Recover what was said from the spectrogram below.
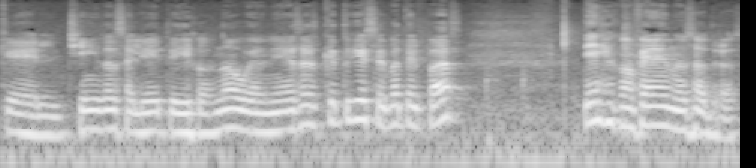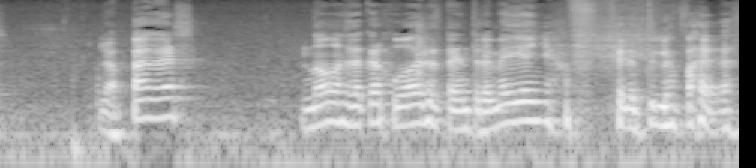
Que el chinito salió y te dijo: No, weón, mira, ¿sabes qué? Tú quieres el Battle Pass. Tienes que confiar en nosotros. Lo pagas. No vamos a sacar jugadores hasta dentro de medio año, pero tú lo pagas.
